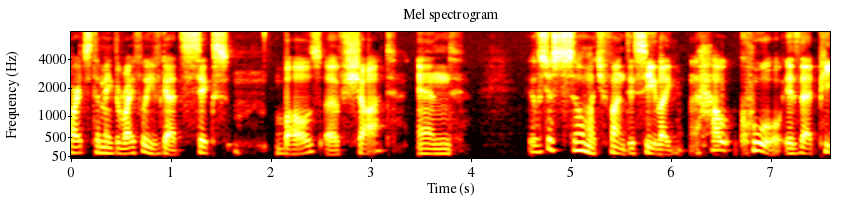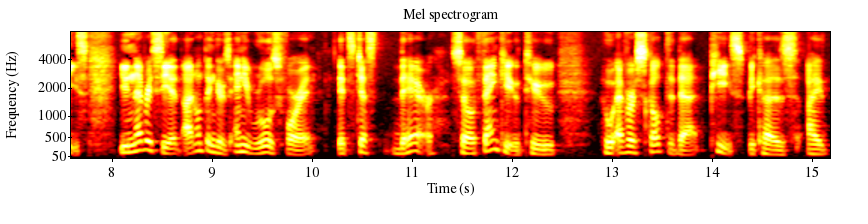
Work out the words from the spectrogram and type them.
parts to make the rifle, you've got six balls of shot, and it was just so much fun to see. Like, how cool is that piece? You never see it. I don't think there's any rules for it. It's just there. So thank you to whoever sculpted that piece because I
